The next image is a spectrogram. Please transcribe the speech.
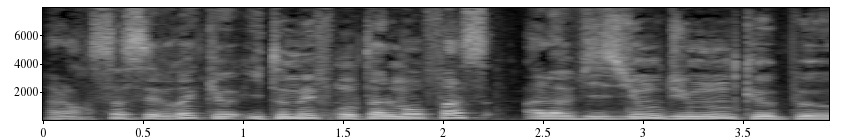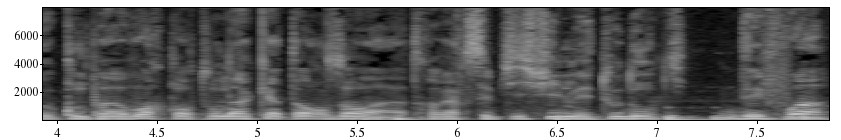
Alors ça c'est vrai qu'il te met frontalement face à la vision du monde qu'on peut avoir quand on a 14 ans à travers ces petits films et tout. Donc des fois,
